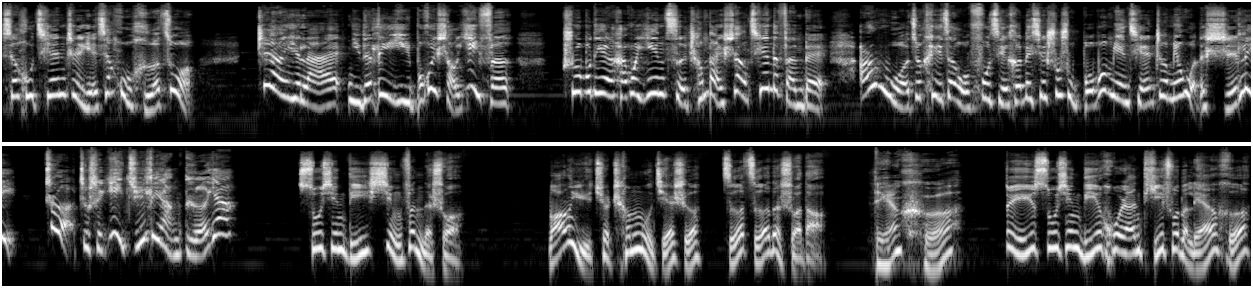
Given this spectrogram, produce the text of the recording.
相互牵制，也相互合作。这样一来，你的利益不会少一分，说不定还会因此成百上千的翻倍，而我就可以在我父亲和那些叔叔伯伯面前证明我的实力，这就是一举两得呀！苏辛迪兴奋地说。王宇却瞠目结舌，啧啧地说道：“联合？”对于苏辛迪忽然提出的联合，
